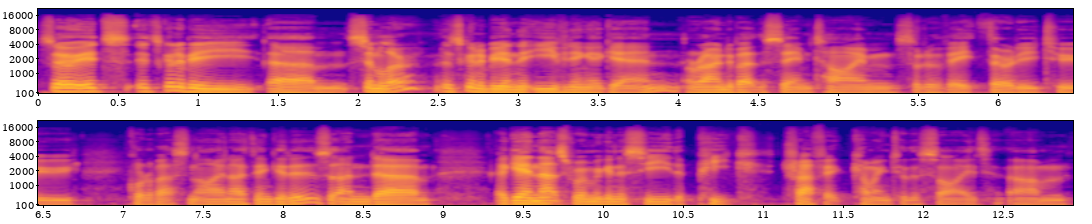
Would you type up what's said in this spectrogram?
So it's it's going to be um, similar. It's going to be in the evening again, around about the same time, sort of 8:30 to quarter past nine, I think it is. And um, again, that's when we're going to see the peak traffic coming to the site. Um,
